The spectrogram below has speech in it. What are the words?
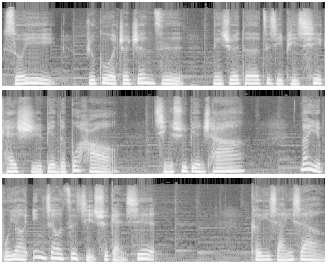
所以，如果这阵子你觉得自己脾气开始变得不好，情绪变差，那也不要硬叫自己去感谢。可以想一想，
